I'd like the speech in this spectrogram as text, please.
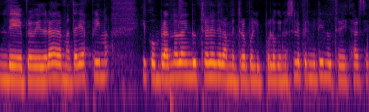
de proveedora de las materias primas y comprando a los industriales de la metrópolis, por lo que no se le permite industrializarse.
